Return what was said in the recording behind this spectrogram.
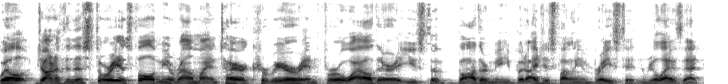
Well, Jonathan, this story has followed me around my entire career, and for a while there, it used to bother me, but I just finally embraced it and realized that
